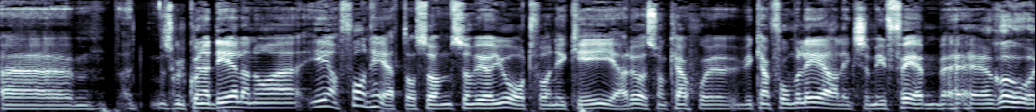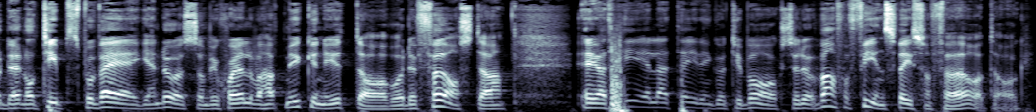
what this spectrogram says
Uh, skulle kunna dela några erfarenheter som, som vi har gjort från IKEA då, som kanske vi kan formulera liksom i fem eh, råd eller tips på vägen då, som vi själva haft mycket nytta av. Och det första är att hela tiden gå tillbaka till varför finns vi som företag?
